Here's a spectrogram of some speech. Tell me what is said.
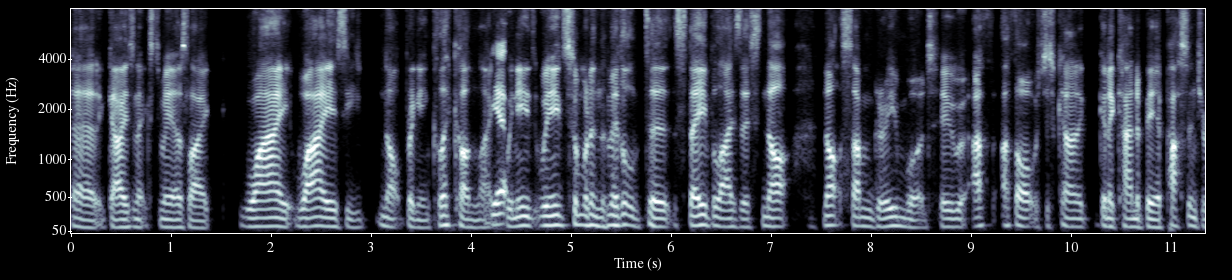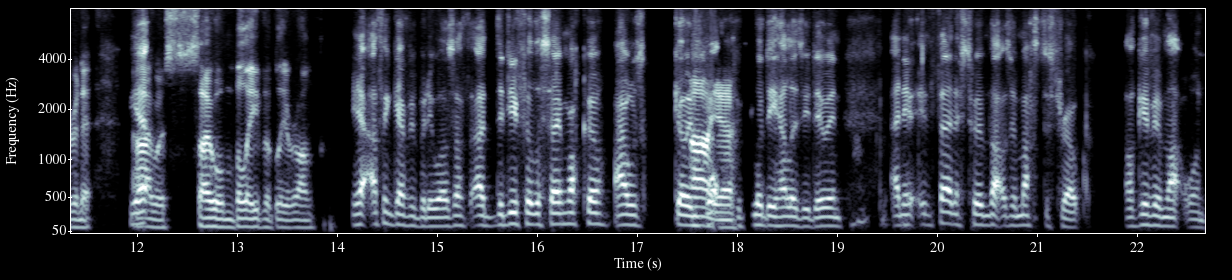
uh, guys next to me, I was like, "Why? Why is he not bringing Klich on? Like, yep. we need we need someone in the middle to stabilize this, not not Sam Greenwood, who I, th- I thought was just kind of going to kind of be a passenger in it. Yep. I was so unbelievably wrong. Yeah, I think everybody was. I, I, did you feel the same, Rocco? I was going, oh, what yeah. bloody hell is he doing? And in, in, fairness to him, that was a masterstroke. I'll give him that one.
